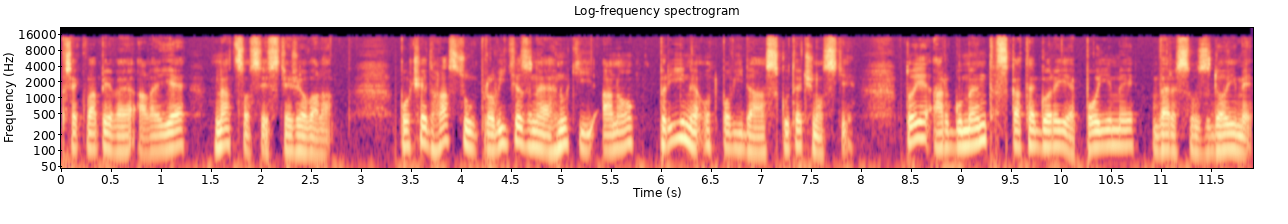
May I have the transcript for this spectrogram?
Překvapivé ale je, na co si stěžovala. Počet hlasů pro vítězné hnutí ano prý neodpovídá skutečnosti. To je argument z kategorie pojmy versus dojmy.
